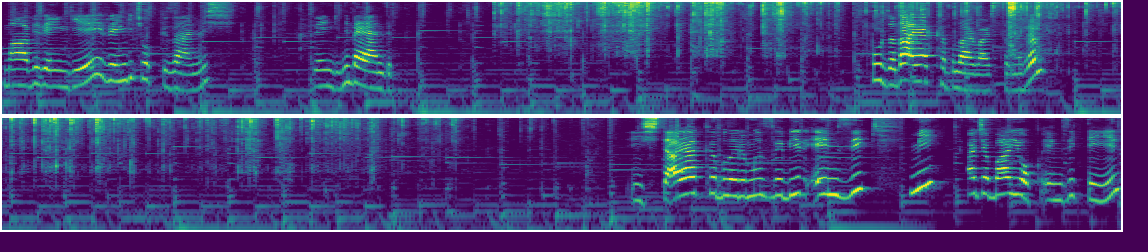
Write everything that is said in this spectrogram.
Mavi rengi. Rengi çok güzelmiş. Rengini beğendim. Burada da ayakkabılar var sanırım. İşte ayakkabılarımız ve bir emzik mi? Acaba yok emzik değil.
